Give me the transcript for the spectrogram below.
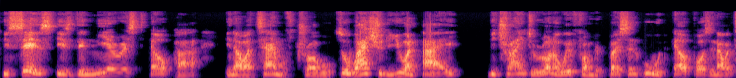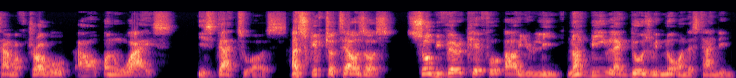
He says is the nearest helper in our time of trouble. So why should you and I be trying to run away from the person who would help us in our time of trouble? How unwise is that to us? As scripture tells us, so be very careful how you live, not being like those with no understanding,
